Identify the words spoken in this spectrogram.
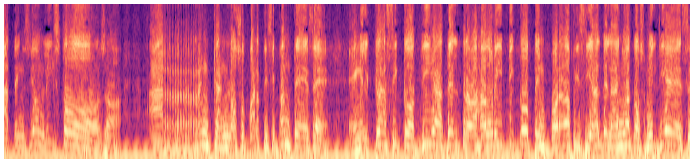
Atención, listos. Arrancan los participantes eh, en el clásico Día del Trabajador Hípico, temporada oficial del año 2010.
